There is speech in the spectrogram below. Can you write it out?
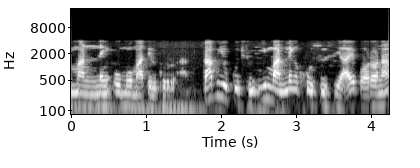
iman neng umumatil Quran, tapi kudu iman neng khususiah para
